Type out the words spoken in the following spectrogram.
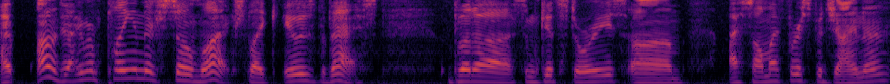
I I don't know, dude, I remember playing in there so much. Like it was the best. But uh some good stories. Um I saw my first vagina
